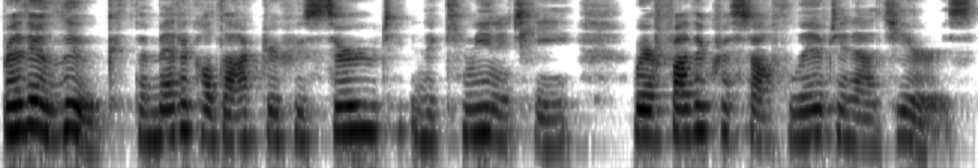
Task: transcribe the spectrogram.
Brother Luke, the medical doctor who served in the community where Father Christophe lived in Algiers,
